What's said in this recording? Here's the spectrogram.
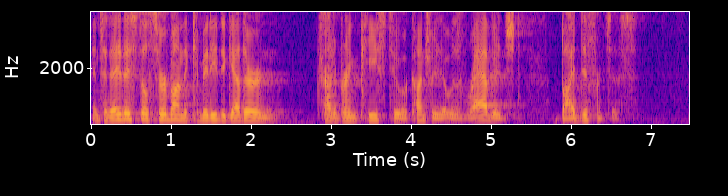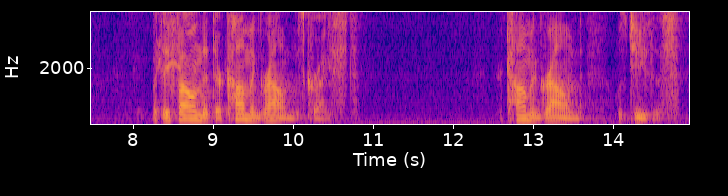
And today they still serve on the committee together and try to bring peace to a country that was ravaged by differences. But they found that their common ground was Christ common ground was Jesus.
